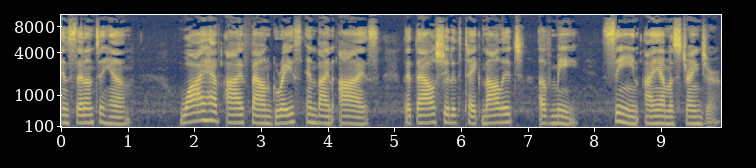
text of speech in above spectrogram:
and said unto him, Why have I found grace in thine eyes, that thou shouldest take knowledge of me, seeing I am a stranger?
